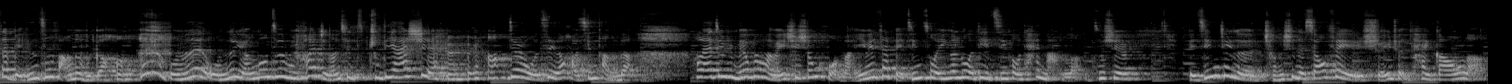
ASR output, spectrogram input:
在北京租房都不够。我们的我们的员工最后没办法，只能去住地下室。然后就是我自己都好心疼的。后来就是没有办法维持生活嘛，因为在北京做一个落地机构太难了，就是北京这个城市的消费水准太高了。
